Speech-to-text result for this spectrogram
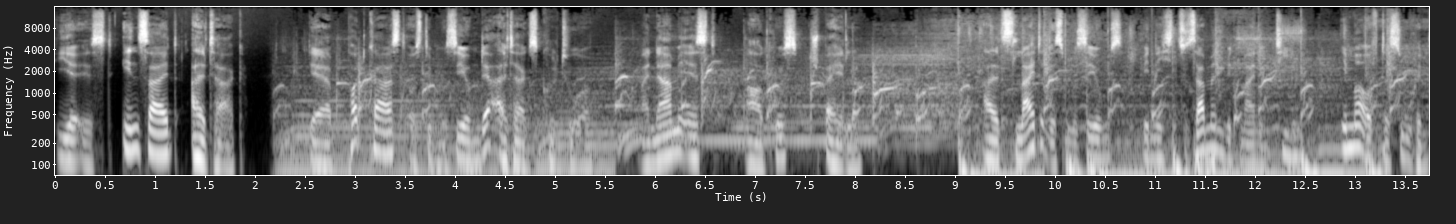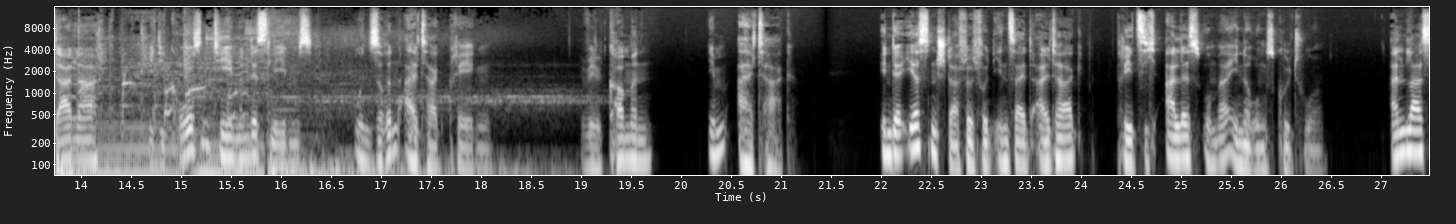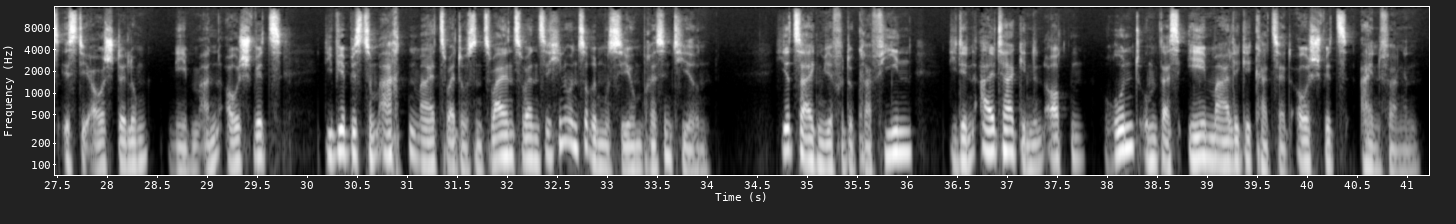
Hier ist Inside Alltag, der Podcast aus dem Museum der Alltagskultur. Mein Name ist Markus Spädel. Als Leiter des Museums bin ich zusammen mit meinem Team immer auf der Suche danach, wie die großen Themen des Lebens unseren Alltag prägen. Willkommen im Alltag. In der ersten Staffel von Inside Alltag dreht sich alles um Erinnerungskultur. Anlass ist die Ausstellung Nebenan Auschwitz, die wir bis zum 8. Mai 2022 in unserem Museum präsentieren. Hier zeigen wir Fotografien, die den Alltag in den Orten rund um das ehemalige KZ Auschwitz einfangen.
